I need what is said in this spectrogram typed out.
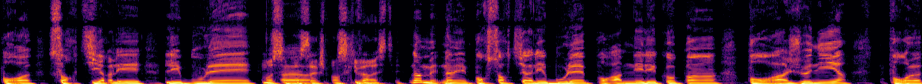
pour euh, sortir les, les boulets. Moi, c'est euh, pour ça que je pense qu'il va rester. Non mais non mais pour sortir les boulets, pour ramener les copains, pour rajeunir, pour euh,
